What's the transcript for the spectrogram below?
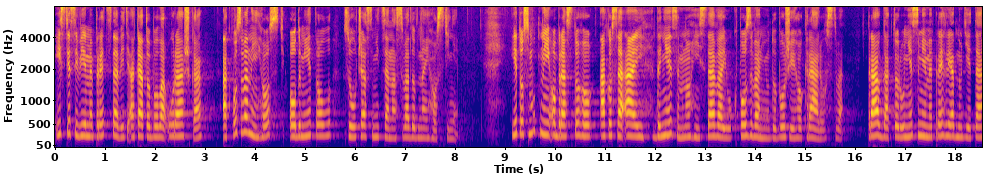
Iste si vieme predstaviť, aká to bola urážka, ak pozvaný host odmietol zúčastniť sa na svadobnej hostine. Je to smutný obraz toho, ako sa aj dnes mnohí stávajú k pozvaniu do Božieho kráľovstva. Pravda, ktorú nesmieme prehliadnúť, je tá,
